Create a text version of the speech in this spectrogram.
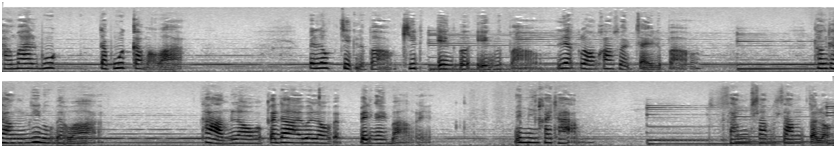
ทางบ้านพูดจะพูดกลับมาว่า เป็นโรคจิตหรือเปล่า คิดเองเออเองหรือเปล่า เรียกร้องความสนใจหรือเปล่า ทั้งๆที่หนูแบบว่า ถามเราก็ได้ว่าเราแบบเป็นไงบ้างอะไรเงี้ยไม่มีใครถาม ซ้ำซ้ำซ้ำตลอด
